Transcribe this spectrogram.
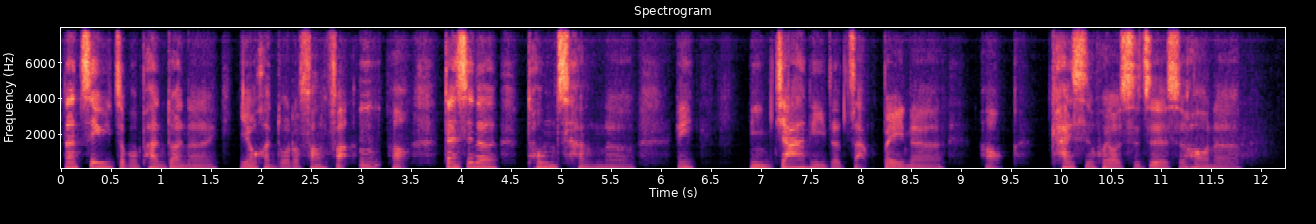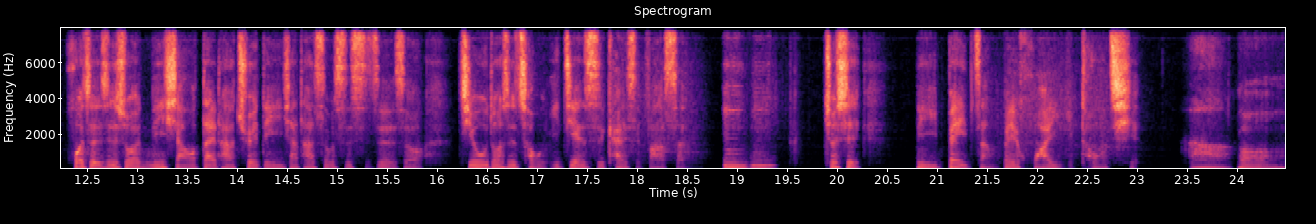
那至于怎么判断呢，也有很多的方法。嗯，好、但是呢，通常呢，诶，你家里的长辈呢，好、开始会有失智的时候呢，或者是说你想要带他确定一下他是不是失智的时候，几乎都是从一件事开始发生，嗯哼，就是你被长辈怀疑偷钱。哦，哦，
